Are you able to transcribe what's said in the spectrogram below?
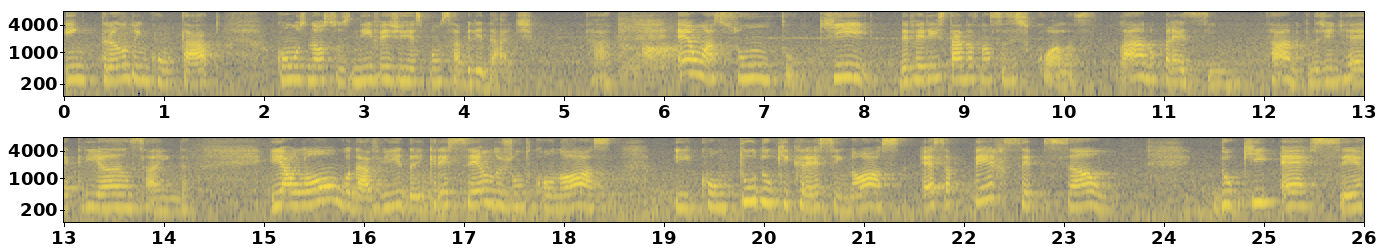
entrando em contato com os nossos níveis de responsabilidade. Tá? É um assunto que deveria estar nas nossas escolas, lá no prézinho, sabe? Quando a gente é criança ainda. E ao longo da vida e crescendo junto com nós e com tudo o que cresce em nós, essa percepção do que é ser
